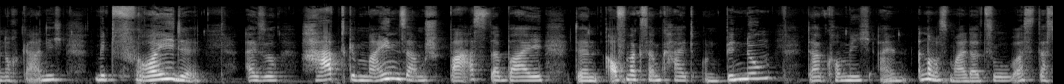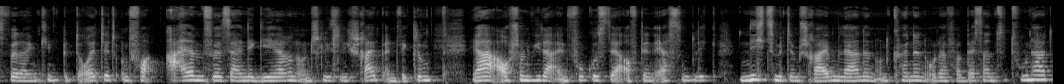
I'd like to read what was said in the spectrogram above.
noch gar nicht, mit Freude. Also habt gemeinsam Spaß dabei, denn Aufmerksamkeit und Bindung, da komme ich ein anderes Mal dazu, was das für dein Kind bedeutet und vor allem für seine Gehirn- und schließlich Schreibentwicklung. Ja, auch schon wieder ein Fokus, der auf den ersten Blick nichts mit dem Schreiben lernen und können oder verbessern zu tun hat.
